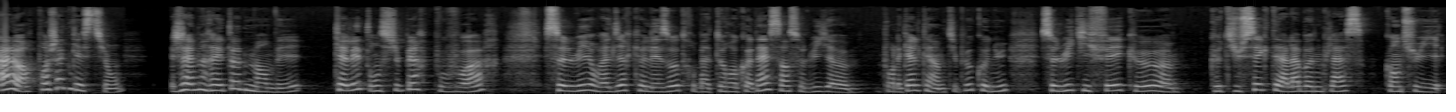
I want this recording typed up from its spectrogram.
Alors, prochaine question. J'aimerais te demander quel est ton super pouvoir, celui, on va dire, que les autres bah, te reconnaissent, hein, celui euh, pour lequel tu es un petit peu connu, celui qui fait que, euh, que tu sais que tu es à la bonne place quand tu y es.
